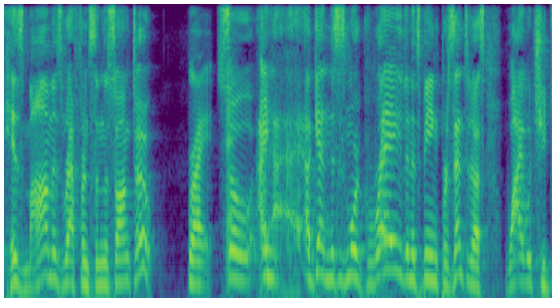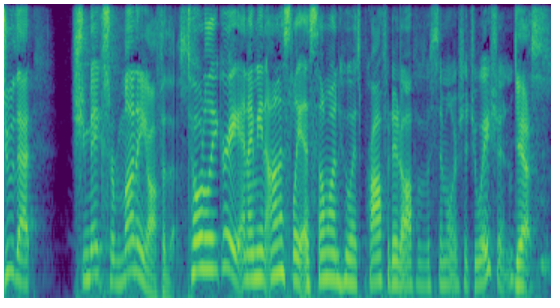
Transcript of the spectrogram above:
his mom is referenced in the song too. right. So I, I, again, this is more gray than it's being presented to us. Why would she do that? She makes her money off of this. Totally agree. And I mean, honestly, as someone who has profited off of a similar situation, Yes.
